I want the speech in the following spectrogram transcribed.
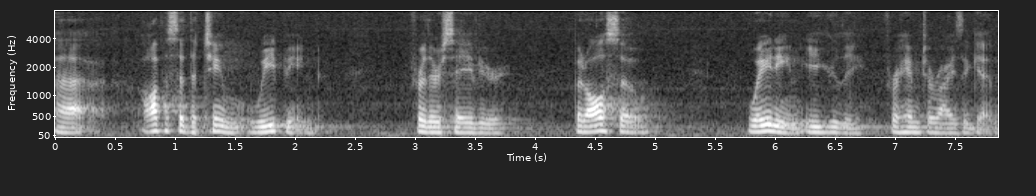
uh, opposite the tomb, weeping for their Savior, but also waiting eagerly for him to rise again,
